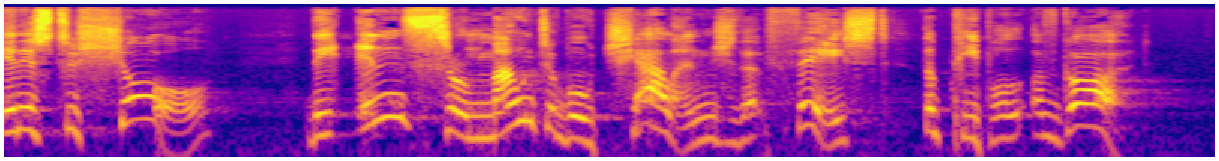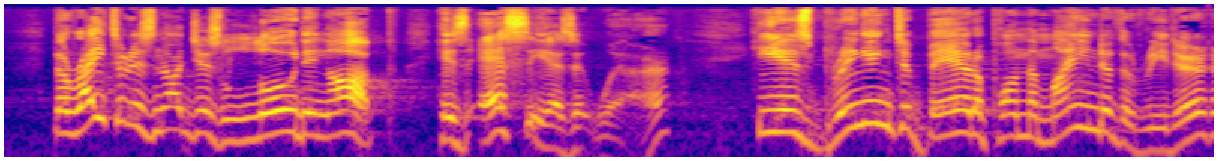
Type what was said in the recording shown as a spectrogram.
It is to show the insurmountable challenge that faced the people of God. The writer is not just loading up his essay, as it were, he is bringing to bear upon the mind of the reader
